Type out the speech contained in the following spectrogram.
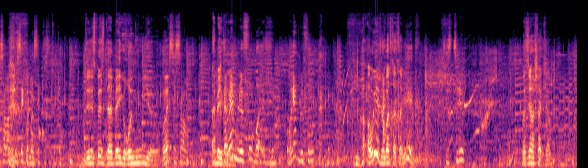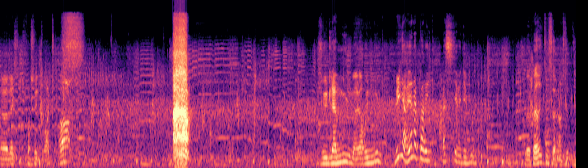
Pas savoir ce que c'est comme insecte ce truc-là. Des espèces d'abeilles grenouilles. euh, Ouais, c'est ça. Abeilles T'as même le fond. bah, je- Regarde le fond. Ah oui, je le vois très très bien. C'est stylé. Vas-y, un chacun. Euh, vas-y, je prends celui de droite. Oh. Ah J'ai eu de la moule, mais alors une moule. Lui, y a rien à Paris. Ah si, il y avait des boules. Bah Paris tout seul, hein, je te le dis.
